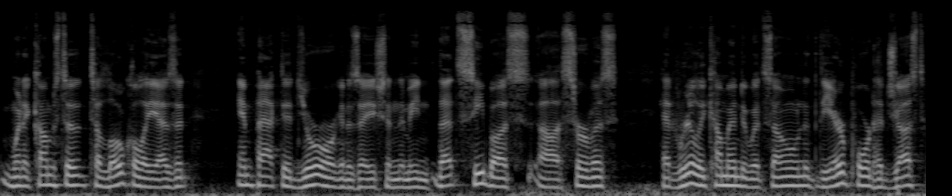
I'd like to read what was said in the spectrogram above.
when it comes to, to locally, as it impacted your organization, I mean, that C-bus uh, service had really come into its own. The airport had just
